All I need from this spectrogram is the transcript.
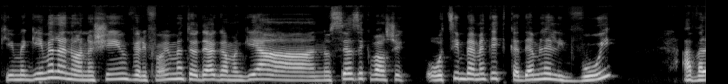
כי מגיעים אלינו אנשים, ולפעמים אתה יודע, גם מגיע הנושא הזה כבר שרוצים באמת להתקדם לליווי, אבל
